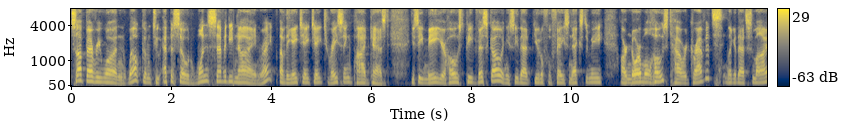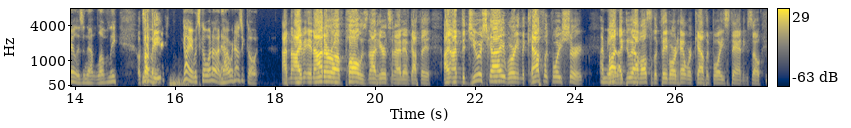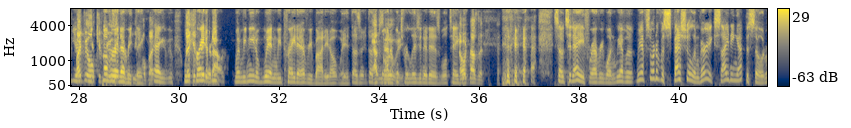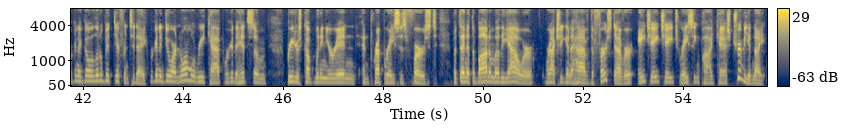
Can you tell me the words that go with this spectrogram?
What's up, everyone? Welcome to episode 179, right, of the HHH Racing Podcast. You see me, your host, Pete Visco, and you see that beautiful face next to me, our normal host, Howard Kravets. Look at that smile. Isn't that lovely? What's we up, Pete? A... Guy, what's going on? Howard, how's it going? I'm, I'm in honor of Paul, who's not here tonight. I've got the, I, I'm the Jewish guy wearing the Catholic boy shirt I mean, but I do have also the Claiborne Network Catholic boys standing, so might be a little confusing. Covering everything. People, hey, we pray to we, when we need a win. We pray to everybody, don't we? It doesn't. It doesn't Absolutely. matter which religion it is. We'll take no, it. No, it doesn't. so today, for everyone, we have a we have sort of a special and very exciting episode. We're going to go a little bit different today. We're going to do our normal recap. We're going to hit some Breeders' Cup winning you're in and prep races first, but then at the bottom of the hour we're actually going to have the first ever HHH Racing Podcast Trivia Night.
